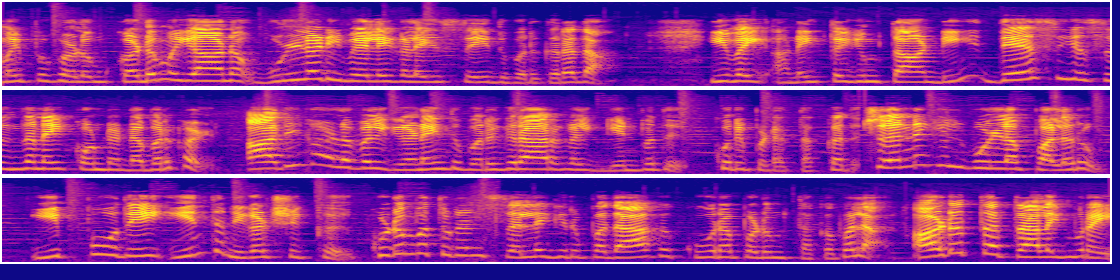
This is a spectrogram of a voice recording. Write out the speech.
அமைப்புகளும் கடுமையான உள்ளடி வேலைகளை செய்து வருகிறதா? இவை அனைத்தையும் தாண்டி தேசிய சிந்தனை கொண்ட நபர்கள் அதிக அளவில் இணைந்து வருகிறார்கள் என்பது குறிப்பிடத்தக்கது. சென்னையில் உள்ள பலரும் இப்போதே இந்த நிகழ்ச்சிக்கு குடும்பத்துடன் செல்ல இருப்பதாக கூறப்படும் தகவலால் அடுத்த தலைமுறை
